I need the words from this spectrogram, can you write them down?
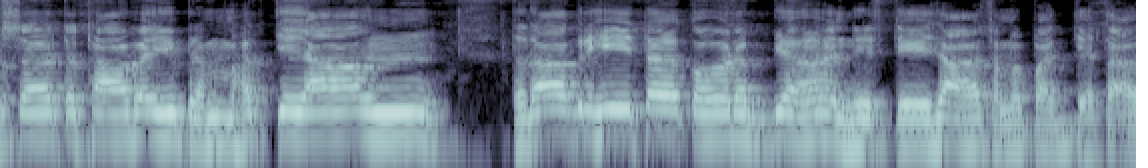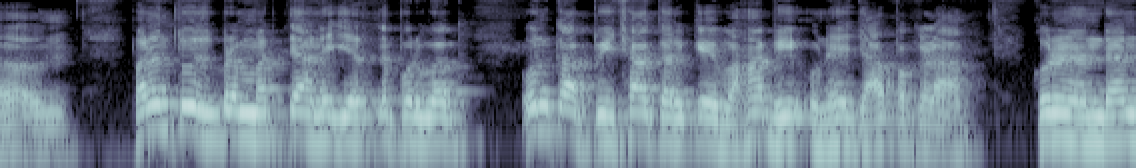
स तथा वै ब्रह्मत्या तदा गृहित कौरभ्य निस्तेजा समपद्यत। परंतु उस ब्रह्मत्या ने यत्नपूर्वक उनका पीछा करके वहाँ भी उन्हें जा पकड़ा। कुरनंदन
